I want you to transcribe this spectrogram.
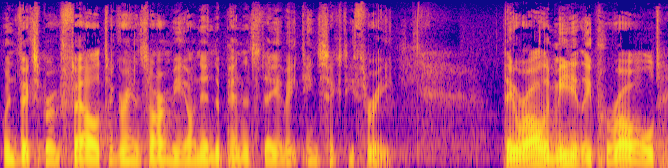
when Vicksburg fell to Grant's army on Independence Day of 1863. They were all immediately paroled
